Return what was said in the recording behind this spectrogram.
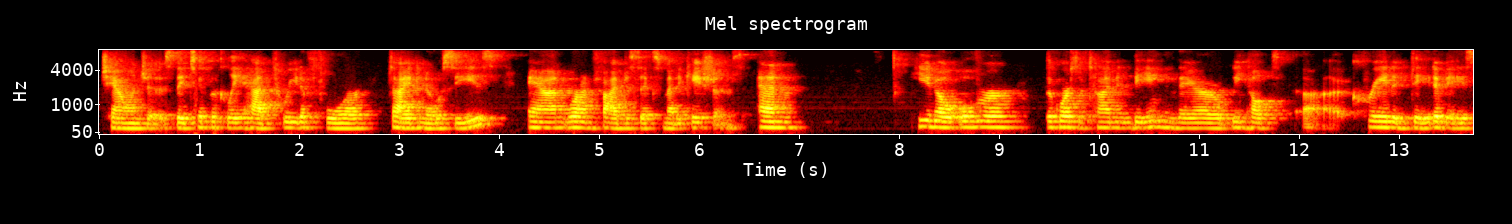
challenges. They typically had three to four diagnoses and were on five to six medications. And, you know, over the course of time and being there, we helped uh, create a database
